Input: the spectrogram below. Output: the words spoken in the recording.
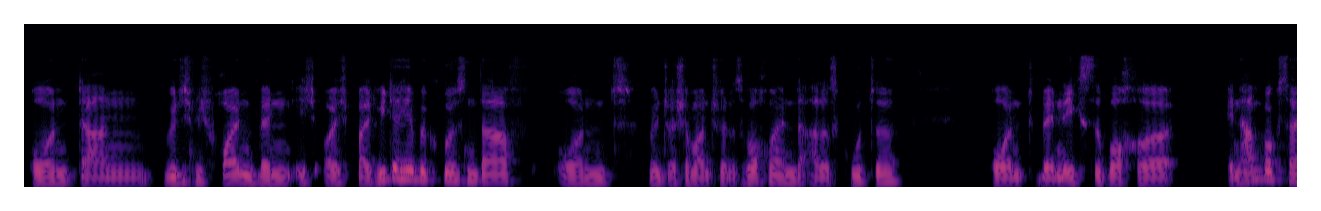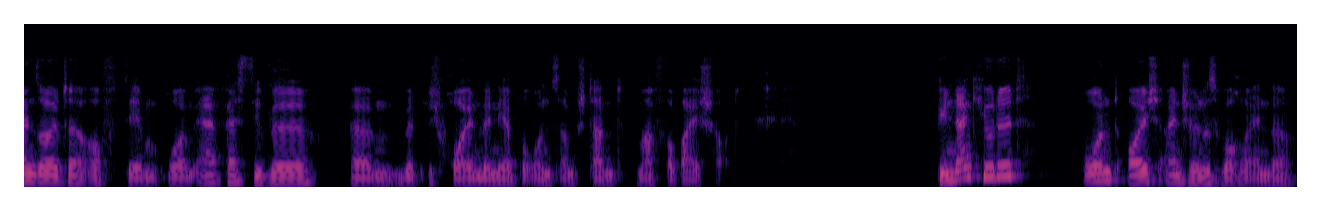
Und dann würde ich mich freuen, wenn ich euch bald wieder hier begrüßen darf und wünsche euch schon mal ein schönes Wochenende, alles Gute. Und wenn nächste Woche in Hamburg sein sollte, auf dem OMR-Festival, ähm, würde mich freuen, wenn ihr bei uns am Stand mal vorbeischaut. Vielen Dank, Judith, und euch ein schönes Wochenende.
